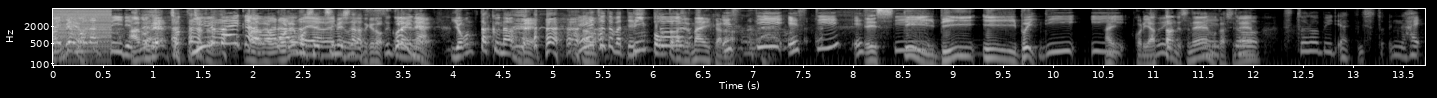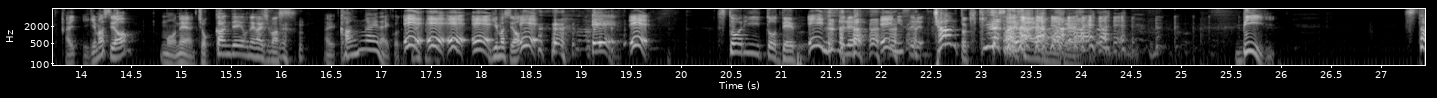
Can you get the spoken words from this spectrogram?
めてもらっていいですか？言う前からまあ笑うのやめて俺も説明しなかったけど、すごいな、これね、4択なんで、えー、ちょっと待って ピンポンとかじゃないから。ST ST STDEV。DE はいこれやったんですね昔ね。ストロベリーあストはい。はい、いきますよ。もうね、直感でお願いします。はい、考えないこと。A A A A いきますよ。A A、A ストリートデブ。A にする。A にする。ちゃんと聞きなさい、最後まで。B、スタ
